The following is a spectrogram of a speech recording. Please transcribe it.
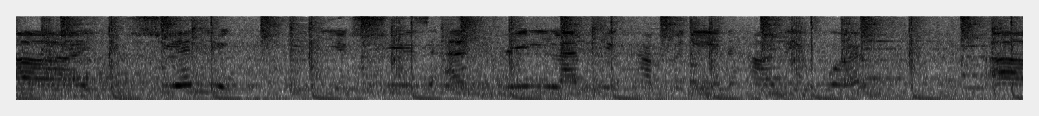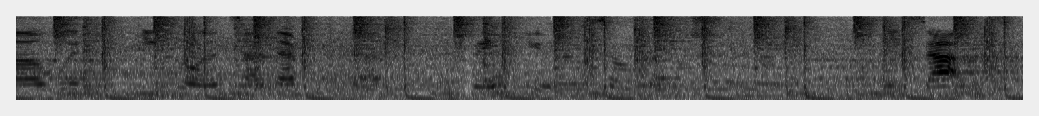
uh, your, shoe your, your, shoes and really love your company and how they work uh, with people in South Africa. Thank you so much. Peace out.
